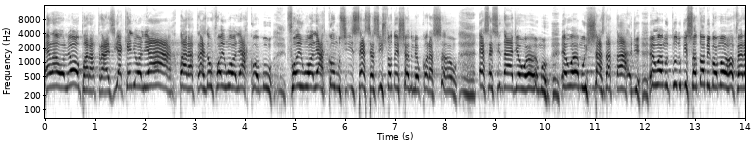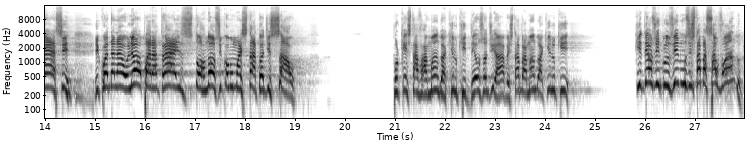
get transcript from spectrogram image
ela olhou para trás, e aquele olhar para trás não foi um olhar comum, foi um olhar como se dissesse assim: estou deixando meu coração, essa cidade eu amo, eu amo os chás da tarde, eu amo tudo que Sodoma e Gomorra oferece. E quando ela olhou para trás, tornou-se como uma estátua de sal porque estava amando aquilo que Deus odiava, estava amando aquilo que, que Deus, inclusive, os estava salvando,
